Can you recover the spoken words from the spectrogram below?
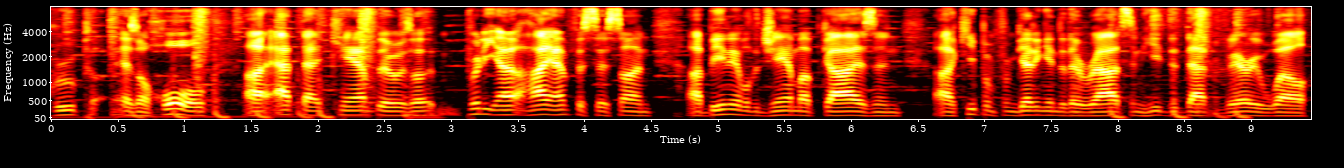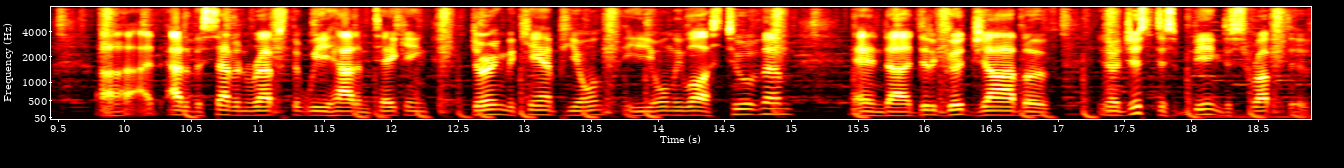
group as a whole uh, at that camp. There was a pretty uh, high emphasis on uh, being able to jam up guys and uh, keep them from getting into their routes, and he did that very well. Uh, out of the seven reps that we had him taking during the camp, he only, he only lost two of them, and uh, did a good job of you know just dis- being disruptive.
